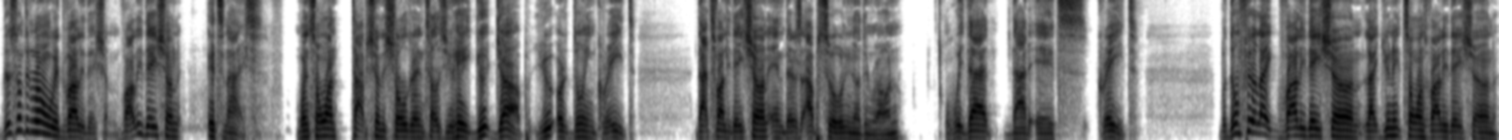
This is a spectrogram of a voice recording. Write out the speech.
There's nothing wrong with validation. Validation, it's nice. When someone taps you on the shoulder and tells you, hey, good job, you are doing great, that's validation, and there's absolutely nothing wrong with that. That it's great. But don't feel like validation, like you need someone's validation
